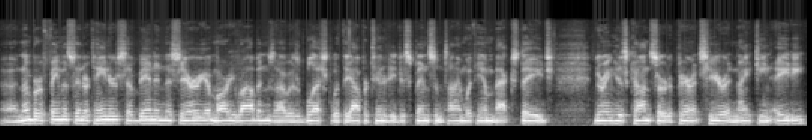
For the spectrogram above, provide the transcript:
A number of famous entertainers have been in this area. Marty Robbins, I was blessed with the opportunity to spend some time with him backstage during his concert appearance here in 1980.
